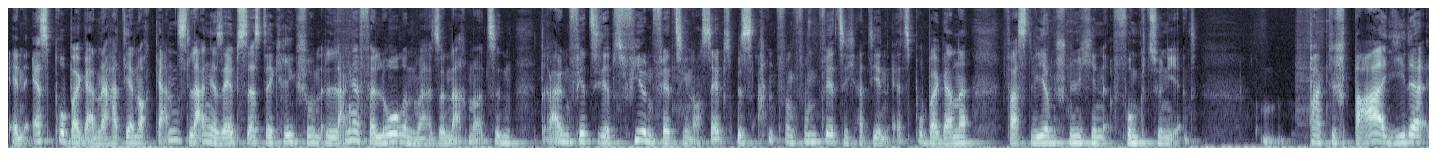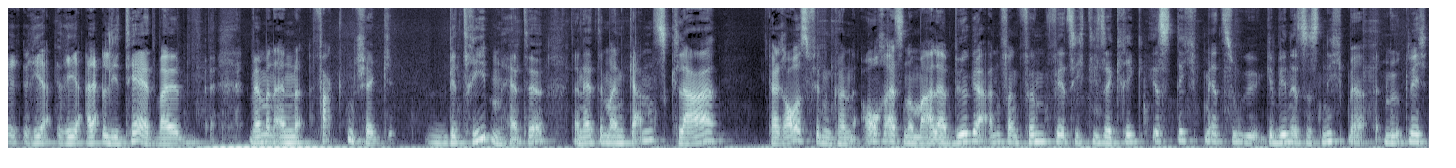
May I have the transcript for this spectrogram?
NS-Propaganda hat ja noch ganz lange, selbst dass der Krieg schon lange verloren war, also nach 1943, selbst 1944, noch selbst bis Anfang 1945 hat die NS-Propaganda fast wie am Schnürchen funktioniert praktisch bar jeder Re Realität, weil wenn man einen Faktencheck betrieben hätte, dann hätte man ganz klar herausfinden können, auch als normaler Bürger Anfang 45, dieser Krieg ist nicht mehr zu gewinnen, es ist nicht mehr möglich.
